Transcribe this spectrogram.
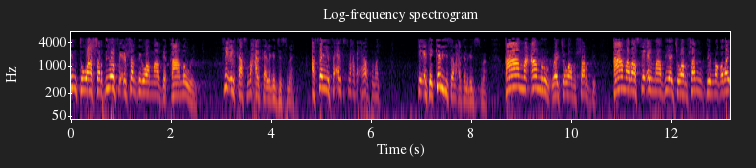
intu waa shardiyo ficil shardiga waa maadi qaamo wey ficilkaas maxalkaa laga jasmaa asagii faacilkiis maalka iraab kuma le ficilka keligiisa maxalka laga jasmaa qaama camrun waa jawaabu shardi. Qaamadaas ficil maadiya jawaab shardi noqday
